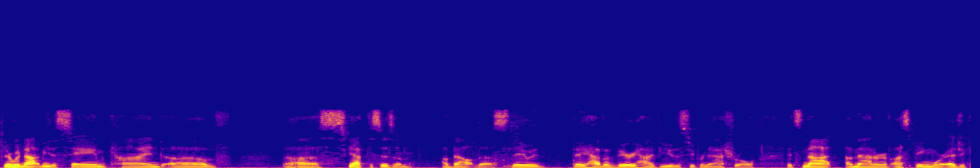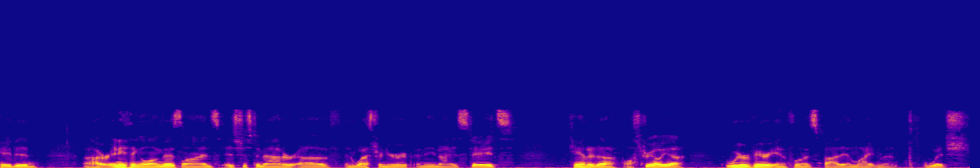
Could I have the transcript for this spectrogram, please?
there would not be the same kind of uh, skepticism about this. They would they have a very high view of the supernatural. It's not a matter of us being more educated uh, or anything along those lines. It's just a matter of in Western Europe and the United States, Canada, Australia, we were very influenced by the Enlightenment, which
